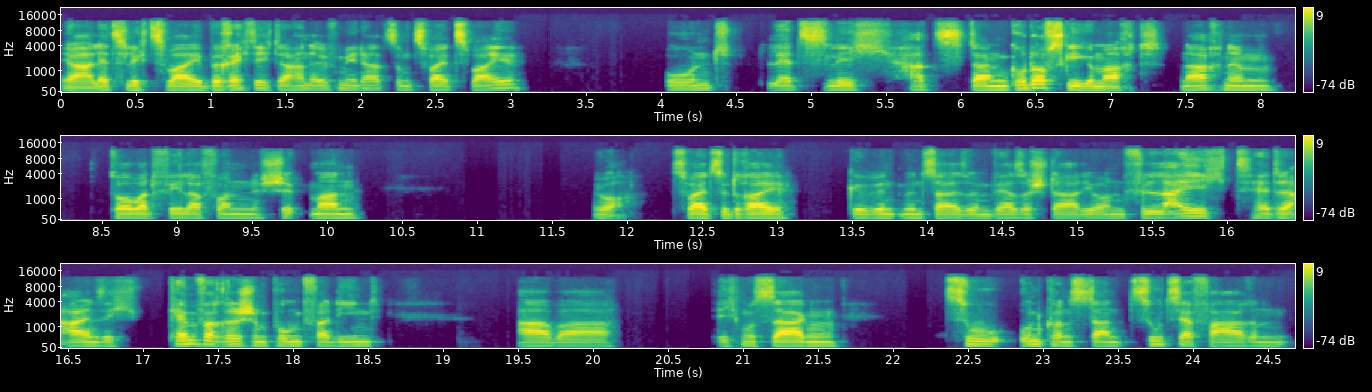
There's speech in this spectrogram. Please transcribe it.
Ja, letztlich zwei berechtigte Handelfmeter zum 2-2. Und letztlich hat es dann Grodowski gemacht. Nach einem Torwartfehler von Schippmann ja, 2 zu 3 gewinnt Münster also im Verse-Stadion. Vielleicht hätte Aalen sich kämpferisch einen Punkt verdient, aber ich muss sagen, zu unkonstant, zu zerfahren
